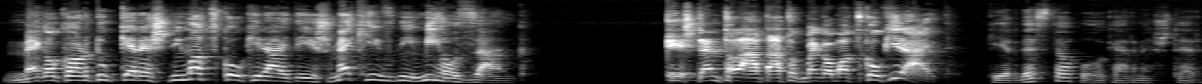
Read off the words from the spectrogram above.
Meg akartuk keresni Mackó királyt és meghívni mi hozzánk. És nem találtátok meg a Mackó királyt? kérdezte a polgármester.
